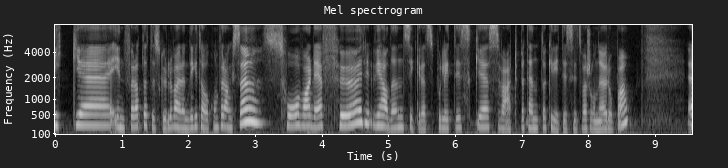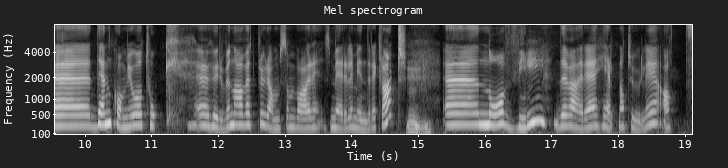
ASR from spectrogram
gikk eh, inn for at dette skulle være en digital konferanse, så var det før vi hadde en sikkerhetspolitisk eh, svært betent og kritisk situasjon i Europa. Eh, den kom jo og tok eh, hurven av et program som var mer eller mindre klart. Eh, nå vil det være helt naturlig at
